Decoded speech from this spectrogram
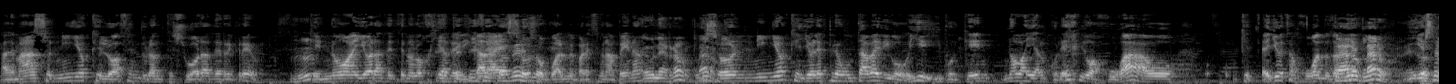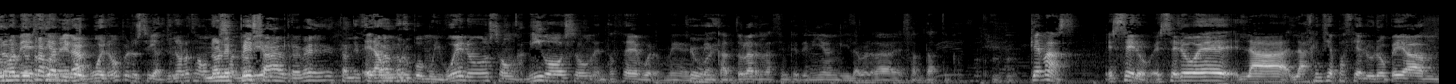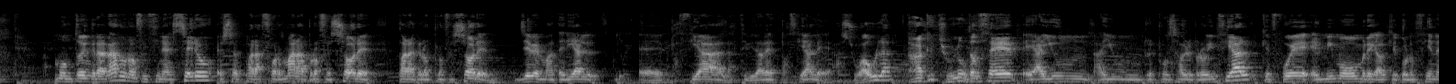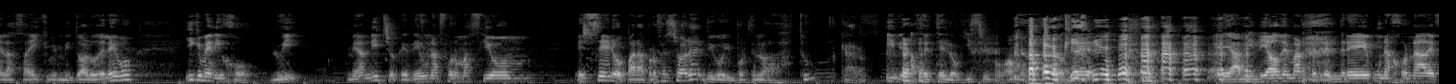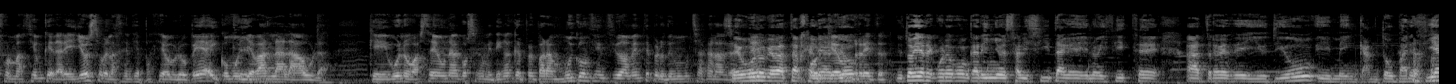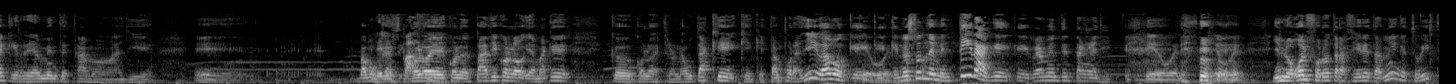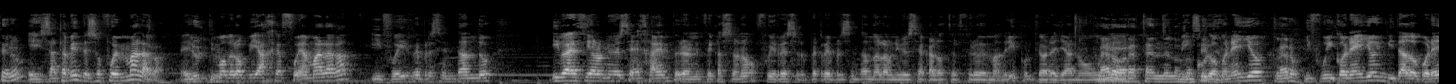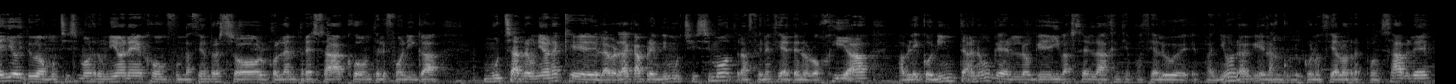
Además son niños que lo hacen durante sus horas de recreo, que no hay horas de tecnología dedicadas a de eso, lo cual me parece una pena. Es un error, claro. Y son niños que yo les preguntaba y digo, oye, ¿y por qué no vais al colegio a jugar? O que ellos están jugando Claro, también. claro. Y Lo eso es lo toman de otra manera. digo, bueno, pero sí, aquí no lo estamos No les pesa, bien. al revés, están Era un grupo muy bueno, son amigos, son entonces, bueno, me, encantó la relación que tenían y la verdad es fantástico. ¿Qué más? Esero. Esero es la, la Agencia Espacial Europea montó en Granada una oficina Esero. Eso es para formar a profesores, para que los profesores lleven material eh, espacial, actividades espaciales a su aula. Ah, qué chulo. Entonces eh, hay un hay un responsable provincial que fue el mismo hombre al que conocí en el Azaí que me invitó a lo de Lego y que me dijo, Luis, me han dicho que dé una formación esero para profesores, digo, ¿y por qué no la das tú? Claro. Y de- acepté loquísimo, vamos. Entonces, eh, a mediados de marzo tendré una jornada de formación que daré yo sobre la Agencia Espacial Europea y cómo llevarla a la aula. Que bueno, va a ser una cosa que me tenga que preparar muy concienzudamente, pero tengo muchas ganas de Seguro hacer, que va a estar genial. Porque es Yo, un reto. yo todavía recuerdo con cariño esa visita que nos hiciste a través de YouTube y me encantó. Parecía que realmente estamos allí. eh, vamos, En el casi, con, los, con los espacios con los, y además que con, con los astronautas que, que- que están por allí, vamos, que, que- bueno. que no son de mentira, que, realmente están allí. Qué bueno, qué bueno. y luego el foro Transfiere también, que estuviste, ¿no? Exactamente, eso fue en Málaga. El último de los viajes fue a Málaga y fue ir representando. Iba a decir a la Universidad de Jaén, pero en este caso no. Fui res- representando a la Universidad Carlos III de Madrid, porque ahora ya no Claro, ahora está en los sitios. con ellos. Claro. Y fui con ellos, invitado por ellos, y tuve muchísimas reuniones con Fundación Resol, con la empresa, con Telefónica. Muchas reuniones que la verdad que aprendí muchísimo, transferencia de tecnología, hablé con INTA, ¿no? que es lo que iba a ser la Agencia Espacial Española, que las conocía a los responsables.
